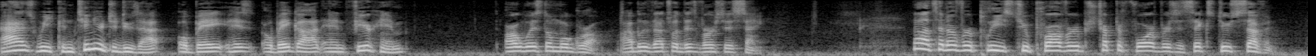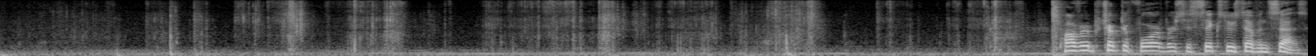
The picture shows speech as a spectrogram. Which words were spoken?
as we continue to do that, obey his obey God and fear him, our wisdom will grow. I believe that's what this verse is saying. Now let's head over please to Proverbs chapter 4 verses 6 to 7. Proverbs chapter 4 verses 6 to 7 says,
